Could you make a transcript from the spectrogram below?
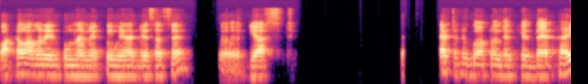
পাঠাও আমার এরকম নামে একটা ইমেল অ্যাড্রেস আছে। জাস্ট এতটুকু আপনাদেরকে দেখাই।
